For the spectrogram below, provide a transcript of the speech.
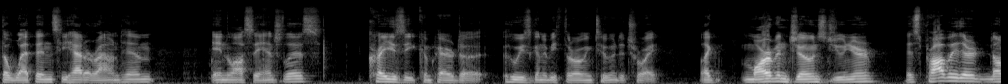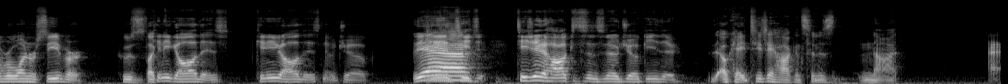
the weapons he had around him in Los Angeles, crazy compared to who he's going to be throwing to in Detroit. Like Marvin Jones Jr is probably their number one receiver, who's like Kenny Golladay is Kenny Golladay is no joke. Yeah, and TJ, TJ Hockenson's no joke either. Okay, TJ Hockenson is not. I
